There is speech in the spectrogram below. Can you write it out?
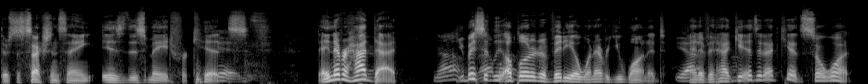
there's a section saying is this made for kids? Kids. They never had that. No, You basically uploaded a video whenever you wanted. Yeah. And if it had kids, it had kids. So what?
